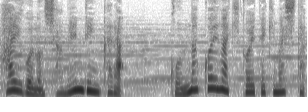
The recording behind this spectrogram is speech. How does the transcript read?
背後の斜面林からこんな声が聞こえてきました。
